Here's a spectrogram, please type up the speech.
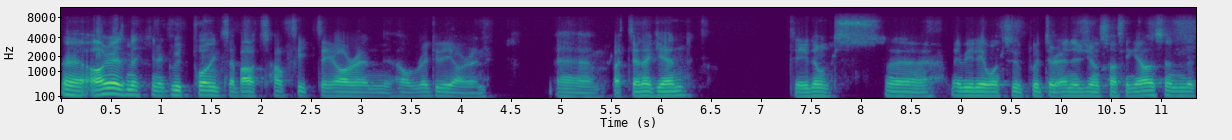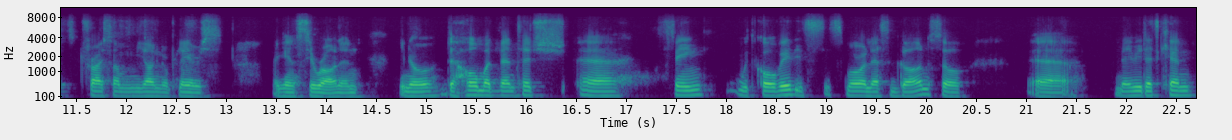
Uh, Arya is making a good point about how fit they are and how ready they are, and um, but then again, they don't. Uh, maybe they want to put their energy on something else and let's try some younger players against Iran. And you know the home advantage uh, thing with COVID, it's it's more or less gone. So uh, maybe that can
